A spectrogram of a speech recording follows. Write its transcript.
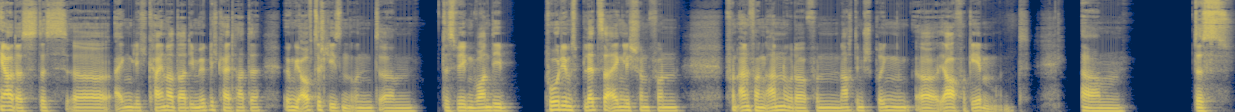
ja, dass, dass äh, eigentlich keiner da die Möglichkeit hatte, irgendwie aufzuschließen. Und ähm, deswegen waren die Podiumsplätze eigentlich schon von von Anfang an oder von nach dem Springen äh, ja vergeben. Und ähm, das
